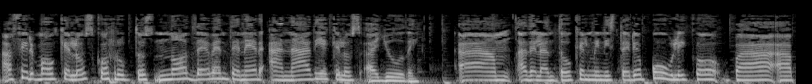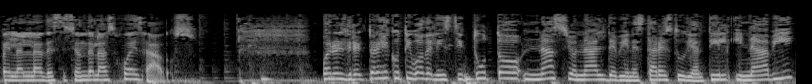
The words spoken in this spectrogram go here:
afirmó que los corruptos no deben tener a nadie que los ayude. Am, adelantó que el Ministerio Público va a apelar la decisión de las juezados. Bueno, el director ejecutivo del Instituto Nacional de Bienestar Estudiantil, INAVI,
